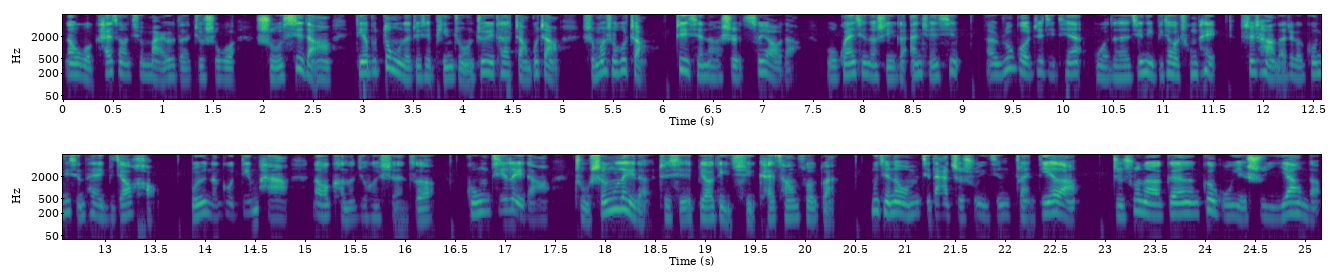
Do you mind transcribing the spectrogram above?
那我开仓去买入的就是我熟悉的啊跌不动的这些品种。至于它涨不涨，什么时候涨，这些呢是次要的。我关心的是一个安全性啊，如果这几天我的精力比较充沛，市场的这个攻击形态也比较好，我又能够盯盘啊，那我可能就会选择攻击类的啊、主升类的这些标的去开仓做短。目前呢，我们几大指数已经转跌了，指数呢跟个股也是一样的，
